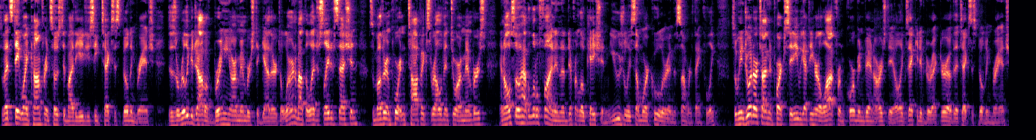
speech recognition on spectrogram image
So that statewide conference hosted by the AGC Texas Building Branch does a really good job of bringing our members together to learn about the legislative session, some other important topics relevant to our members, and also have a little fun in a different location, usually somewhere cooler in the summer, thankfully. So we enjoyed our time in Park City. We got to hear a lot from Corbin Van Arsdale, Executive Director of the Texas Building Branch.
